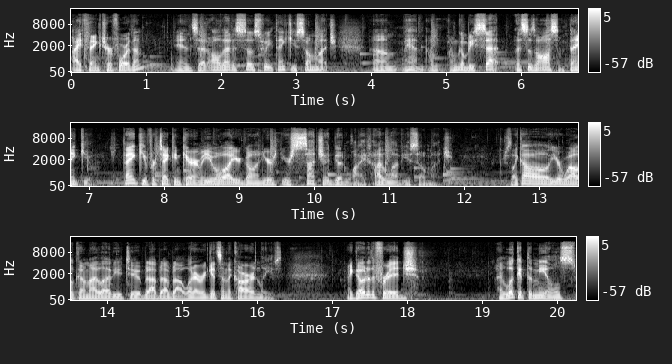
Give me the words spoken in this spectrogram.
I thanked her for them and said, Oh, that is so sweet. Thank you so much. Um, man, I'm, I'm going to be set. This is awesome. Thank you. Thank you for taking care of me even while you're gone. You're, you're such a good wife. I love you so much. She's like, Oh, you're welcome. I love you too. Blah, blah, blah. Whatever. Gets in the car and leaves. I go to the fridge. I look at the meals.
